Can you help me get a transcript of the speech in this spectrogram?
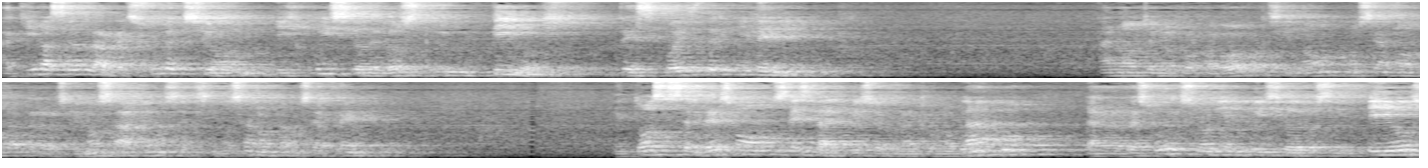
aquí va a ser la resurrección y juicio de los impíos después del milenio. Anótenlo, por favor, si no, no se anota, para los que no saben, si no se anota, no se aprende. Entonces, el verso 11 está el juicio del trono blanco, la resurrección y el juicio de los impíos.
